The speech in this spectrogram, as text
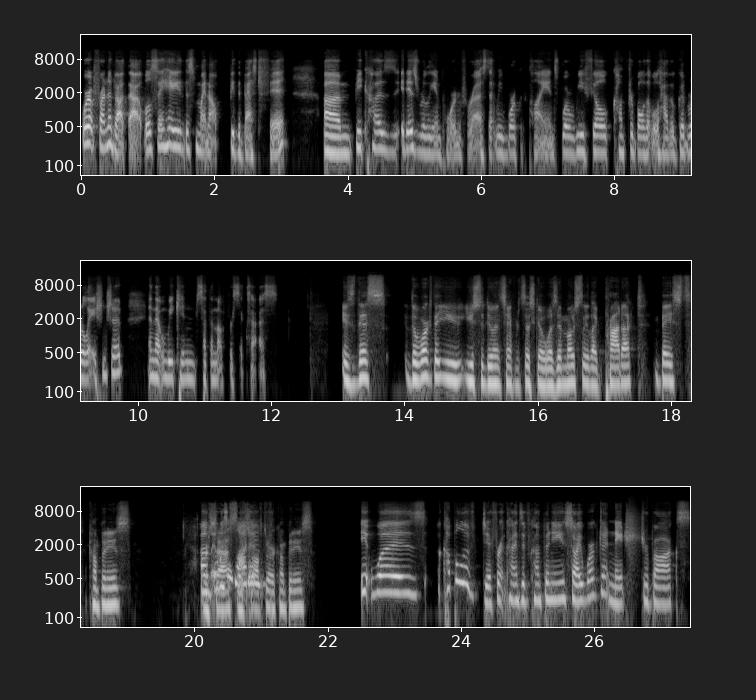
we're upfront about that. We'll say hey this might not be the best fit um, because it is really important for us that we work with clients where we feel comfortable that we'll have a good relationship and that we can set them up for success. Is this the work that you used to do in san francisco was it mostly like product based companies? Or um, SaaS, it was a lot like software of, companies it was a couple of different kinds of companies. So I worked at NatureBox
